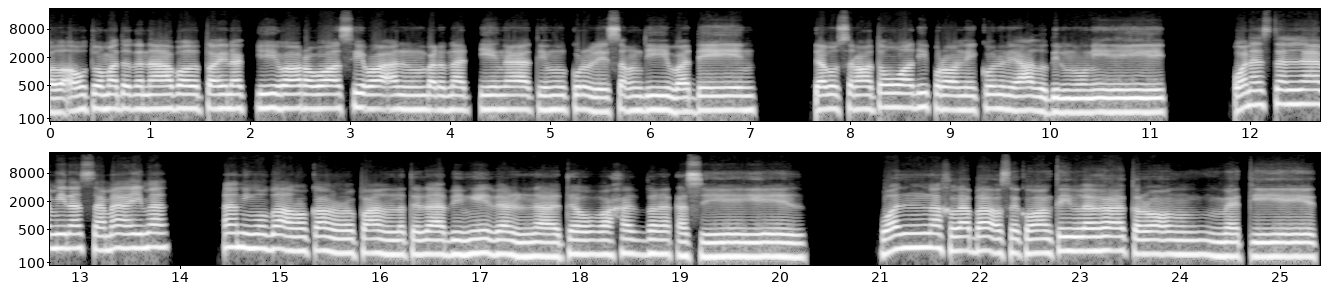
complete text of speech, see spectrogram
والأرض مددنا والطير فيها رواسي وأنبرنا من كل صمد ودين تبصرة وذكرى لكل عبد منيب ونزلنا من السماء ماء مباركا لا به ذلات وحب أسير والنخل باسقات لها طلع متين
